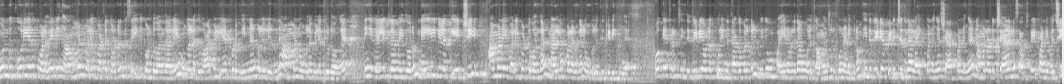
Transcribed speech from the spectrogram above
முன்பு கூறியது போலவே நீங்கள் அம்மன் வழிபாட்டை தொடர்ந்து செய்து கொண்டு வந்தாலே உங்களது வாழ்வில் ஏற்படும் இன்னல்களிலிருந்து அம்மன் உங்களை விலக்கிவிடுவாங்க. நீங்கள் வெள்ளிக்கிழமை தோறும் நெய் விளக்கு ஏற்றி அம்மனை வழிபட்டு வந்தால் நல்ல பலன்கள் உங்களுக்கு கிடைக்குங்க. ஓகே ஃப்ரெண்ட்ஸ் இந்த வீடியோவில் கூறின தகவல்கள் மிகவும் பயனுள்ளதாக உங்களுக்கு அமைஞ்சிருக்கும்னு நினைக்கிறோம். இந்த வீடியோ பிடிச்சிருந்தா லைக் பண்ணுங்கள் ஷேர் பண்ணுங்கள் நம்மளோட சேனலை சப்ஸ்கிரைப் பண்ணி வச்சு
